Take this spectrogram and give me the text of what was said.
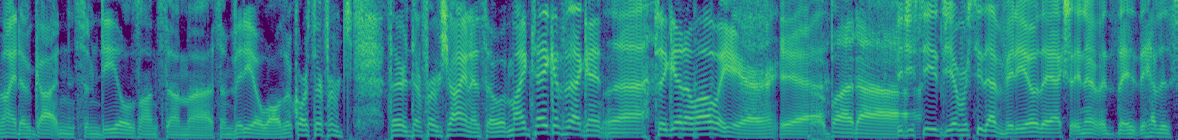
might have gotten some deals on some uh, some video walls. Of course, they're from they're they're from China, so it might take a second to get them over here. Yeah. but uh, Did you see? Did you ever see that video? They actually, you know, they they have this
